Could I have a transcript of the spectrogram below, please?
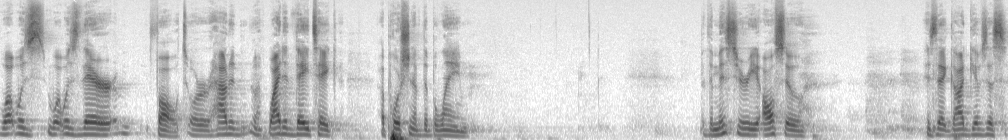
what was what was their fault, or how did why did they take a portion of the blame? But the mystery also is that God gives us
